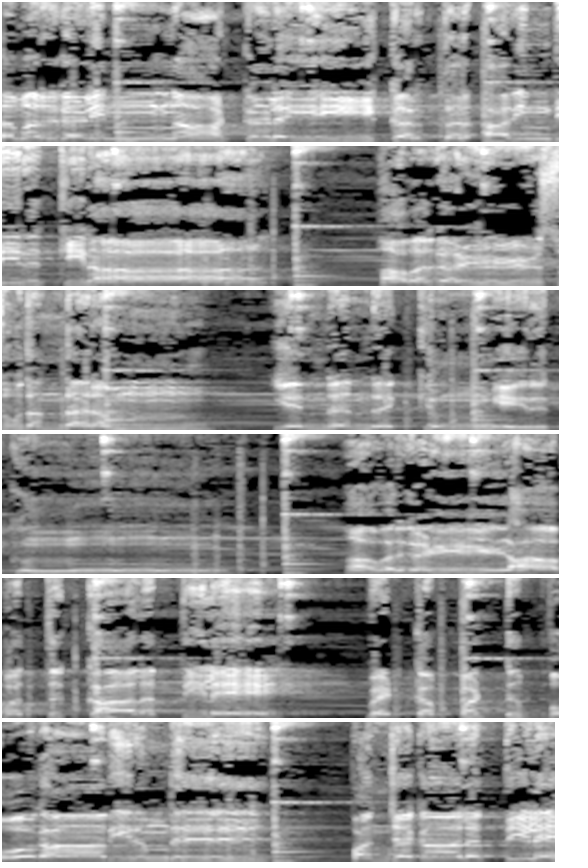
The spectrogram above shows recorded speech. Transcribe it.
உத்தமர்களின் நாட்களை கர்த்தர் அறிந்திருக்கிறார். அவர்கள் சுதந்திரம் என்றென்றைக்கும் இருக்கும். அவர்கள் ஆபத்து காலத்திலே வெட்கப்பட்டு போகாதிருந்து பஞ்ச காலத்திலே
